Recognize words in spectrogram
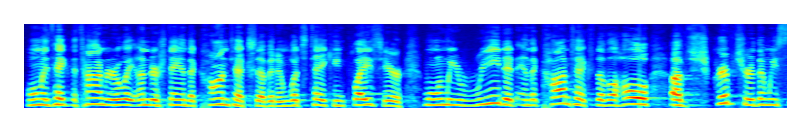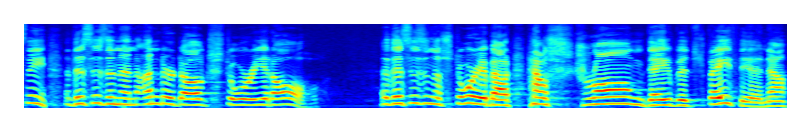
when we take the time to really understand the context of it and what's taking place here, when we read it in the context of the whole of Scripture, then we see this isn't an underdog story at all. This isn't a story about how strong David's faith is. Now,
